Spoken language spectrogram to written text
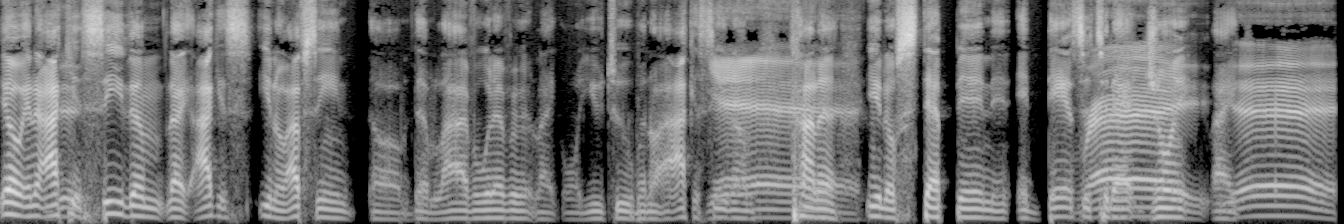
Yo, and I They can see them like I can, you know, I've seen um them live or whatever, like on YouTube, and all. I can see them kind of, you know, step in and, and dancing to that joint. Like yeah,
